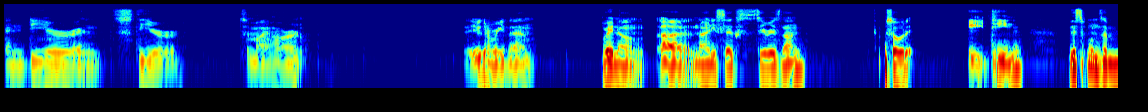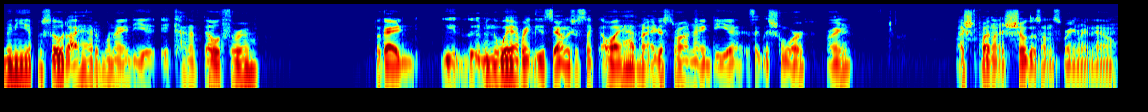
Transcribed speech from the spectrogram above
and dear and steer to my heart. You can read that. Wait, no. Uh, 96 Series None, episode 18. This one's a mini episode. I had one idea, it kind of fell through. Look, I, I mean, the way I write these down is just like, oh, I have an, I just throw out an idea. It's like this should work, right? I should probably not show this on the screen right now.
